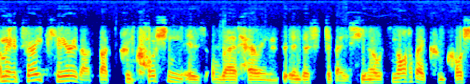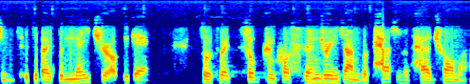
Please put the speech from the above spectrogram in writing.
I mean, it's very clear that, that concussion is a red herring in, in this debate. You know, it's not about concussions, it's about the nature of the game. So it's about subconcussive injuries and repetitive head trauma.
